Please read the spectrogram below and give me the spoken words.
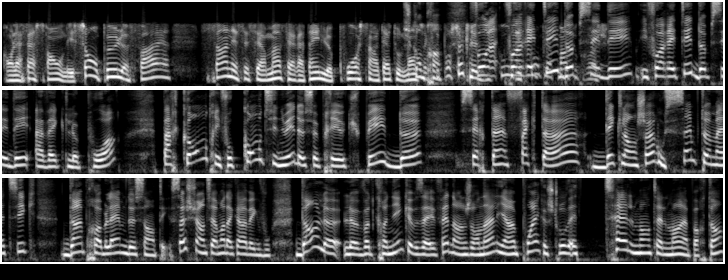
qu'on la fasse fondre. Et ça, on peut le faire sans nécessairement faire atteindre le poids santé à tout le monde. Je comprends. il faut, faut arrêter d'obséder. Il faut arrêter d'obséder avec le poids. Par contre, il faut continuer de se préoccuper de certains facteurs déclencheurs ou symptomatiques d'un problème de santé. Ça, je suis entièrement d'accord avec vous. Dans le, le, votre chronique que vous avez fait dans le journal, il y a un point que je trouve est tellement, tellement important.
